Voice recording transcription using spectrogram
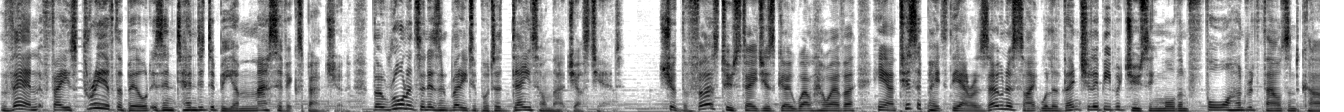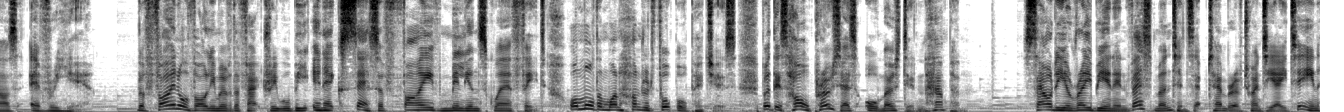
Then, phase 3 of the build is intended to be a massive expansion, though Rawlinson isn't ready to put a date on that just yet. Should the first two stages go well, however, he anticipates the Arizona site will eventually be producing more than 400,000 cars every year. The final volume of the factory will be in excess of 5 million square feet, or more than 100 football pitches, but this whole process almost didn't happen. Saudi Arabian investment in September of 2018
